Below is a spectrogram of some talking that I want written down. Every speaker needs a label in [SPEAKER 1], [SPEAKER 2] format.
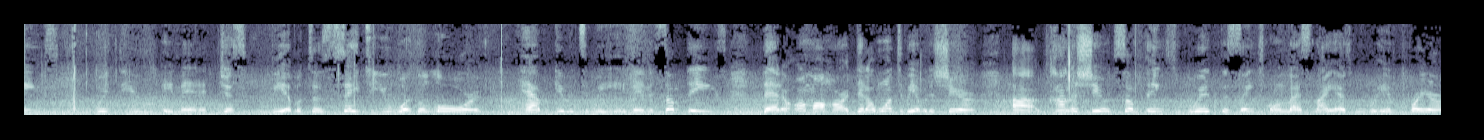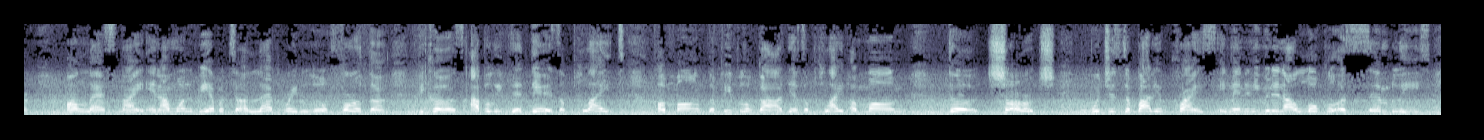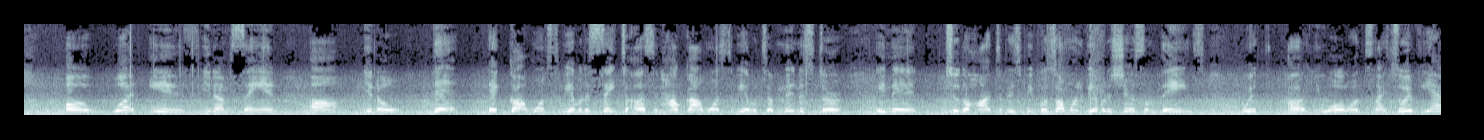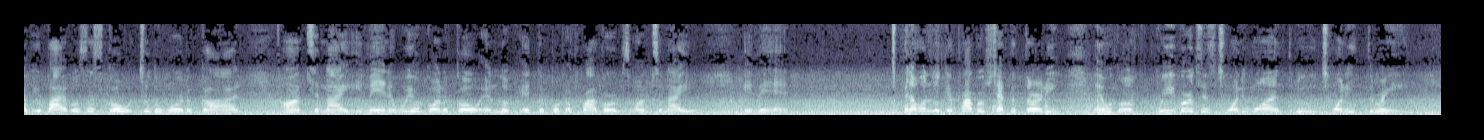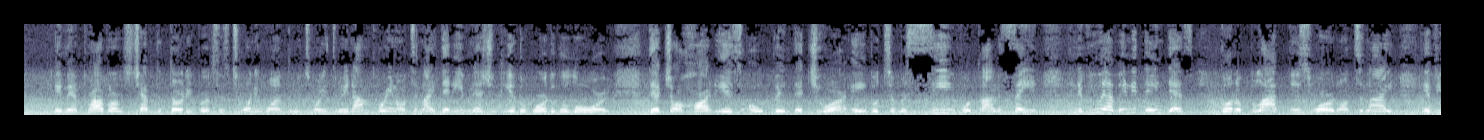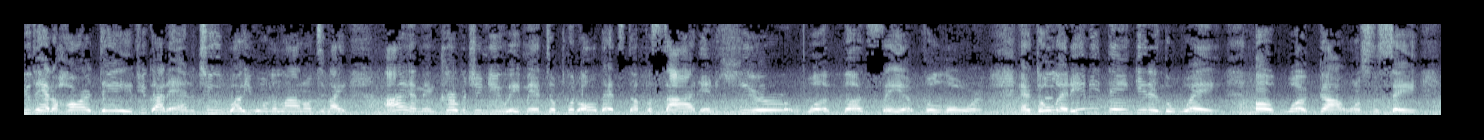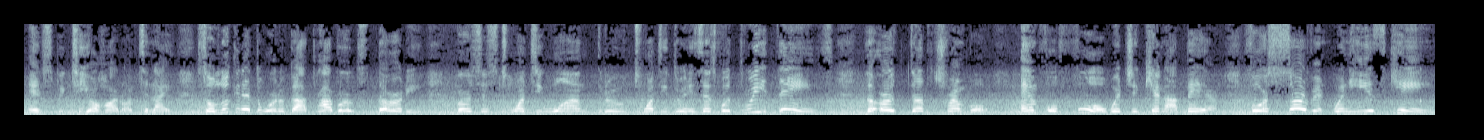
[SPEAKER 1] things with you, amen, and just be able to say to you what the Lord have given to me, amen. And some things that are on my heart that I want to be able to share. I kind of shared some things with the saints on last night as we were in prayer on last night, and I want to be able to elaborate a little further because I believe that there is a plight among the people of God. There's a plight among the church, which is the body of Christ, amen, and even in our local assemblies what is, you know I'm saying, uh, you know, that that God wants to be able to say to us and how God wants to be able to minister, amen, to the hearts of his people. So I want to be able to share some things with uh, you all on tonight. So if you have your Bibles, let's go to the Word of God on tonight, amen. And we are going to go and look at the book of Proverbs on tonight, amen. And I want to look at Proverbs chapter 30, and we're going to read verses 21 through 23. Amen. Proverbs chapter 30, verses 21 through 23. And I'm praying on tonight that even as you hear the word of the Lord, that your heart is open, that you are able to receive what God is saying. And if you have anything that's going to block this word on tonight, if you've had a hard day, if you got an attitude while you're on the line on tonight, I am encouraging you, amen, to put all that stuff aside and hear what thus saith the Lord. And don't let anything get in the way of what God wants to say and speak to your heart on tonight. So, looking at the word of God, Proverbs 30, verses 21 through 23, it says, For three things the earth doth tremble, and for four which it cannot bear. For a servant when he is king,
